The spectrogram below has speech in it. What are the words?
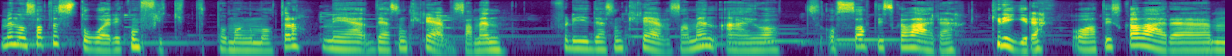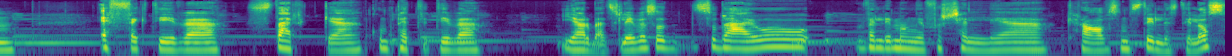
Men også at det står i konflikt på mange måter da, med det som kreves av menn. Fordi det som kreves av menn, er jo at, også at de skal være krigere. Og at de skal være um, effektive, sterke, kompetitive i arbeidslivet. Så, så, det er jo veldig mange forskjellige krav som stilles til oss.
